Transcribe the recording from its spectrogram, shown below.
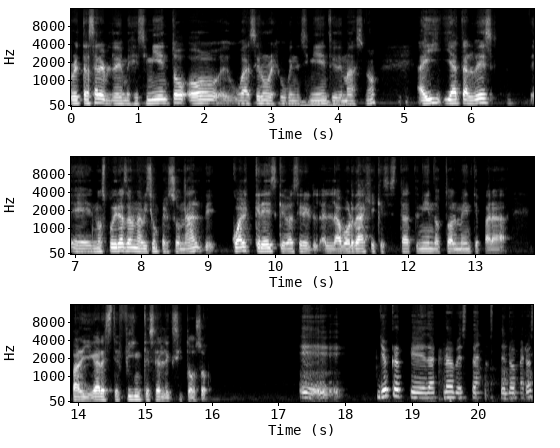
retrasar el envejecimiento o, o, hacer un rejuvenecimiento y demás, ¿no? Ahí ya tal vez eh, ¿nos podrías dar una visión personal de cuál crees que va a ser el, abordaje que se está teniendo actualmente para, para llegar a este fin que es el exitoso? Eh, yo creo que la clave está en los telómeros,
